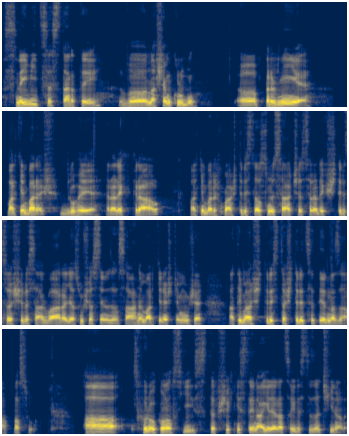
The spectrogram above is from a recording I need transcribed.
s nejvíce starty v našem klubu. Eh, první je Martin Bareš, druhý je Radek Král. Martin Bareš má 486, Radek 462, Raďas už asi nezasáhne, Martin ještě může. A ty máš 441 zápasů. A s chodou okolností jste všichni stejná generace, kdy jste začínali.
